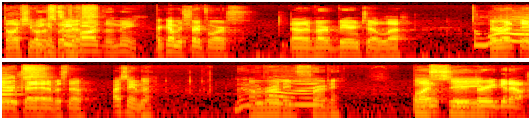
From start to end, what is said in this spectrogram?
Dogs, you He want can to see switch us? farther than me. They're coming straight for us. Now they're veering to the left. They're right there, straight ahead of us now. I see him now. Never I'm ready, mind. Freddy. One, Let's two, see. three, get out.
